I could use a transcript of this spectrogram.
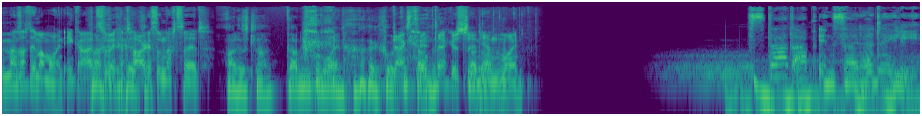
man sagt immer Moin, egal zu welcher Tages- und Nachtzeit. Alles klar. Dann Moin. Gut, Danke, dann, ne? Dankeschön, Jan. Moin. Startup Insider Daily,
